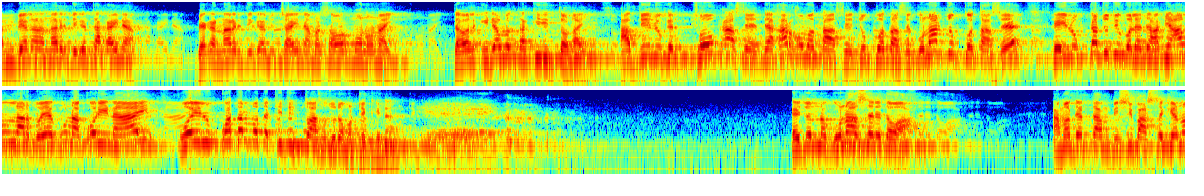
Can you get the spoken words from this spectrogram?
আমি বেগানা নারীর দিকে তাকাই না বেগার নারীর দিকে আমি চাই না, আমার চাওয়ার মনও নাই। তাহলে এটার মধ্যে তার কৃতিত্ব নাই। আর যে লোকের চোখ আছে, দেখার ক্ষমতা আছে, যোগ্যতা আছে গুনার যোগ্যতা আছে, এই লোকটা যদি বলে যে আমি আল্লাহর বয়ে গুনাহ করি নাই, ওই লোক কথার মধ্যে কৃতিত্ব আছে যখন ঠিক কিনা? এই জন্য গুনাহ ছেড়ে দেওয়া। আমাদের দাম বেশি বাড়ছে কেন?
